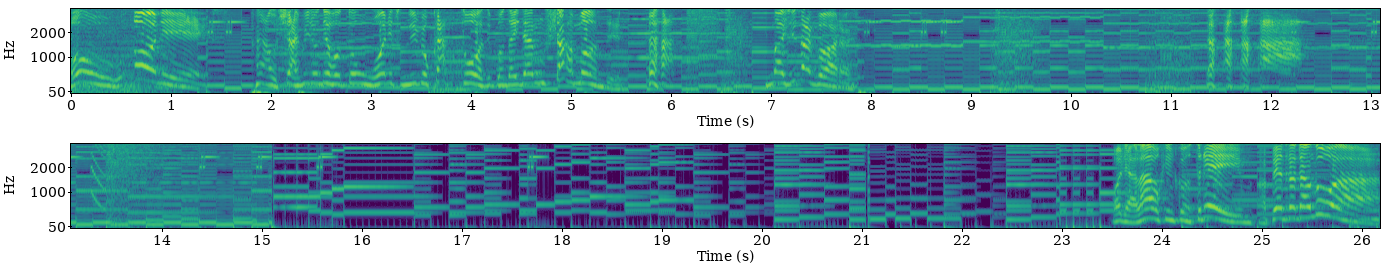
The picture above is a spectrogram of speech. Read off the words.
Oh, Onix! O Charmeleon derrotou um Onix no nível 14, quando ainda era um Charmander. Imagina agora. Olha lá o que encontrei! A Pedra da Lua!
